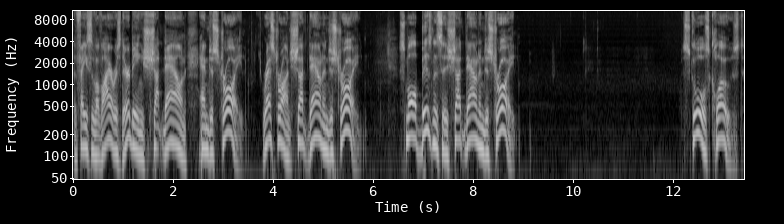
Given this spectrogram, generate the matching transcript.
the face of a virus, they're being shut down and destroyed. Restaurants shut down and destroyed. Small businesses shut down and destroyed. Schools closed.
